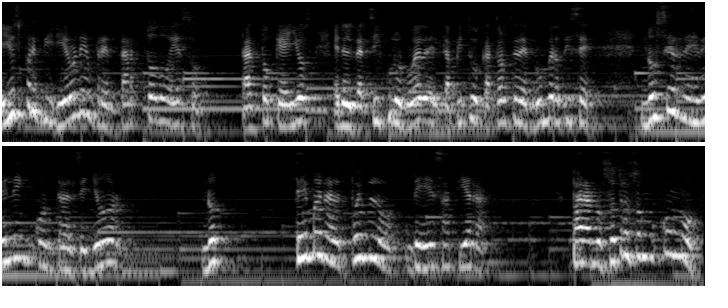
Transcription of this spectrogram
Ellos prefirieron enfrentar todo eso. Tanto que ellos en el versículo 9 del capítulo 14 del número dice, no se rebelen contra el Señor, no teman al pueblo de esa tierra para nosotros son como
